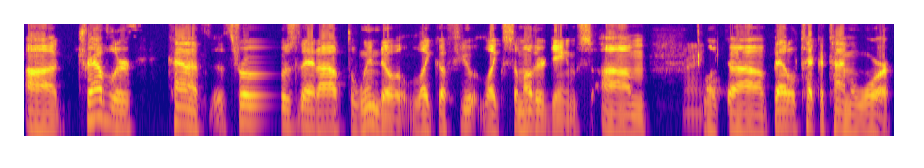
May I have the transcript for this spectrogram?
Uh, Traveller kind of throws that out the window like a few like some other games um, Right. like uh, BattleTech: A Time of War.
